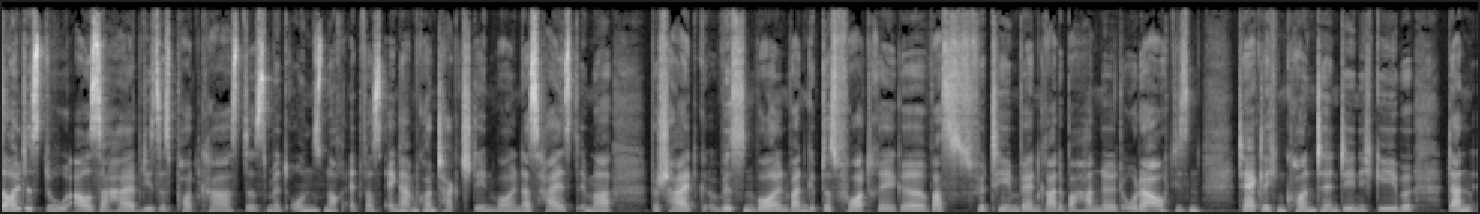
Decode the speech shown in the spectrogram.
Solltest du außerhalb dieses Podcastes mit uns noch etwas enger im Kontakt stehen wollen, das heißt immer Bescheid wissen wollen, wann gibt es Vorträge, was für Themen werden gerade behandelt oder auch diesen täglichen Content, den ich gebe, dann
